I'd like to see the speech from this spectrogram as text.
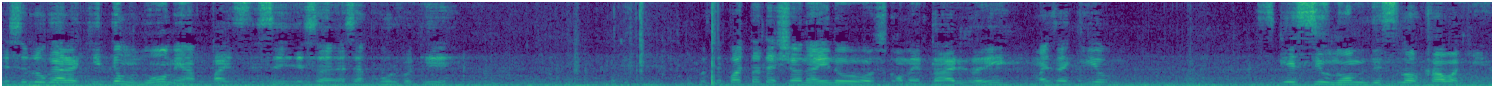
Esse lugar aqui tem um nome, rapaz. Esse, essa, essa curva aqui. Você pode estar tá deixando aí nos comentários aí, mas aqui eu esqueci o nome desse local aqui.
